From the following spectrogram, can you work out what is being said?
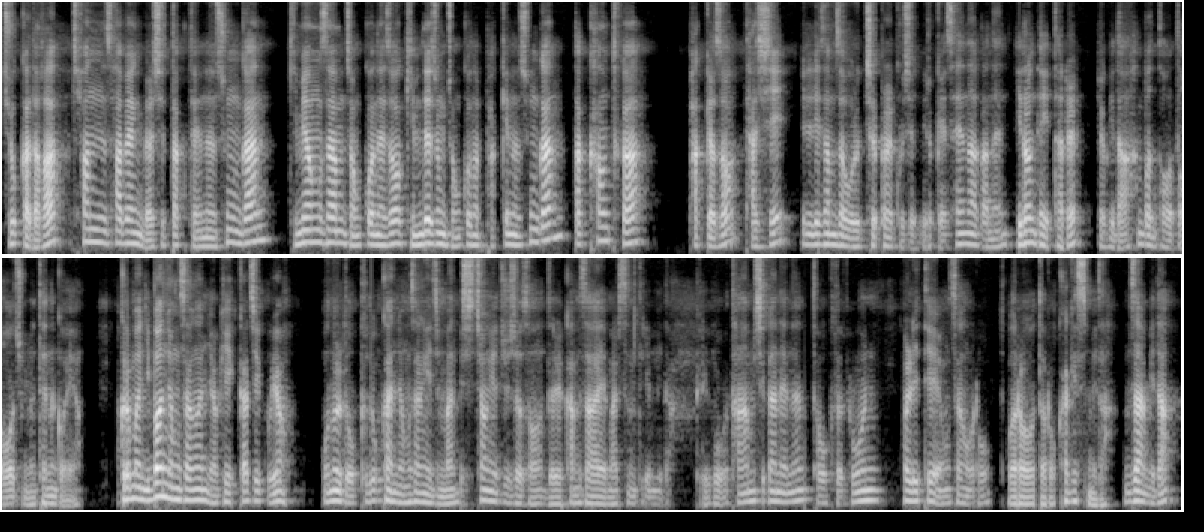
쭉 가다가 1400 몇이 딱 되는 순간 김영삼 정권에서 김대중 정권으로 바뀌는 순간 딱 카운트가 바뀌어서 다시 1, 2, 3, 4, 5, 6, 7, 8, 9, 10 이렇게 세 나가는 이런 데이터를 여기다 한 번 더 넣어주면 되는 거예요. 그러면 이번 영상은 여기까지고요. 오늘도 부족한 영상이지만 시청해 주셔서 늘 감사의 말씀드립니다. 그리고 다음 시간에는 더욱더 좋은 퀄리티의 영상으로 돌아오도록 하겠습니다. 감사합니다.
